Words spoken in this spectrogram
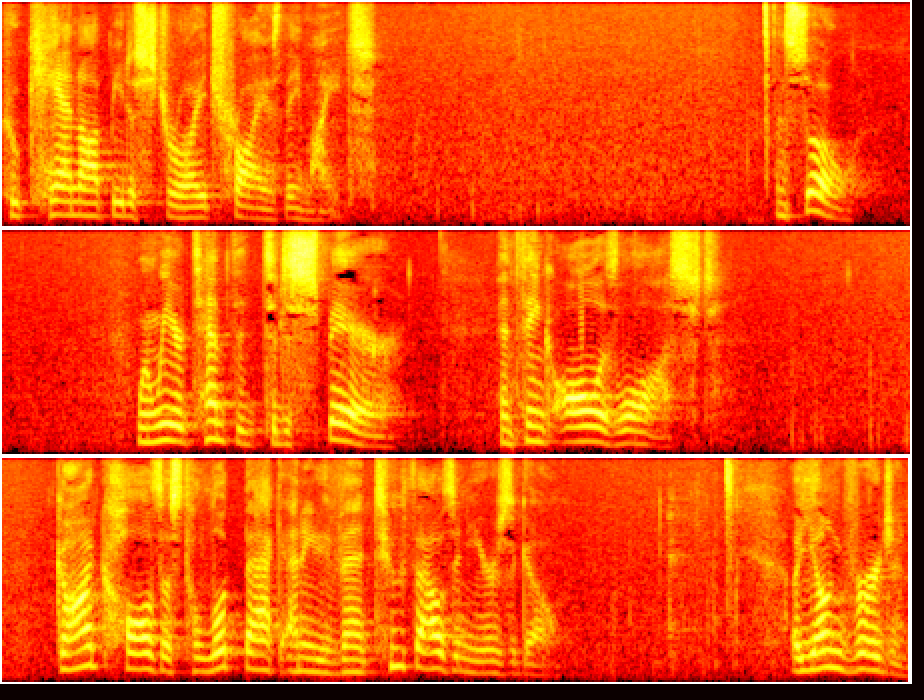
who cannot be destroyed, try as they might. And so, when we are tempted to despair and think all is lost, God calls us to look back at an event 2,000 years ago. A young virgin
